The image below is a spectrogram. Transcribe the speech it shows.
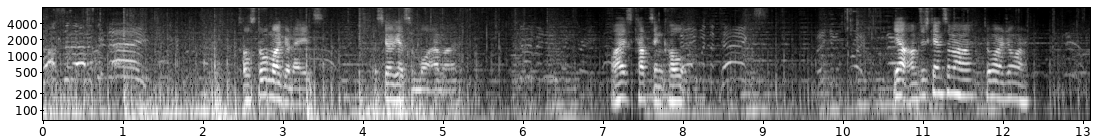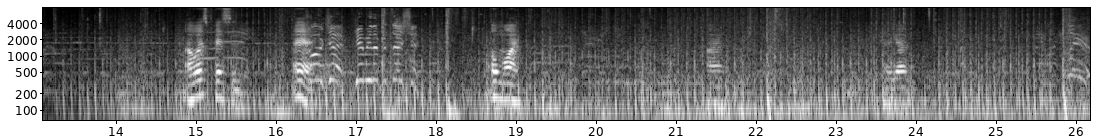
Tossing out a grenade! Tossed all my grenades. Let's go get some more ammo. Why is Captain Colt? Yeah, I'm just getting some ammo. Don't worry, don't worry. Oh, where's Piston? Oh, yeah. Sergeant, give me the position! Oh my. Alright. There we go. Clear!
